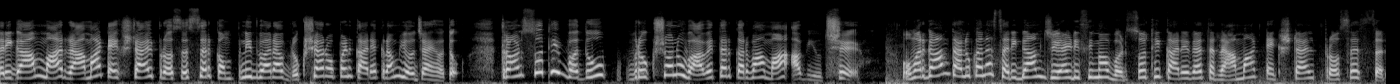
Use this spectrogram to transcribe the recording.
સરીગામમાં રામા ટેક્સટાઇલ પ્રોસેસર કંપની દ્વારા વૃક્ષારોપણ કાર્યક્રમ યોજાયો હતો. ત્રણસોથી વધુ વૃક્ષોનું વાવેતર કરવામાં આવ્યું છે. ઉમરગામ તાલુકાના સરીગામ જીઆઈડીસીમાં વર્ષોથી કાર્યરત Rama textile processor,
